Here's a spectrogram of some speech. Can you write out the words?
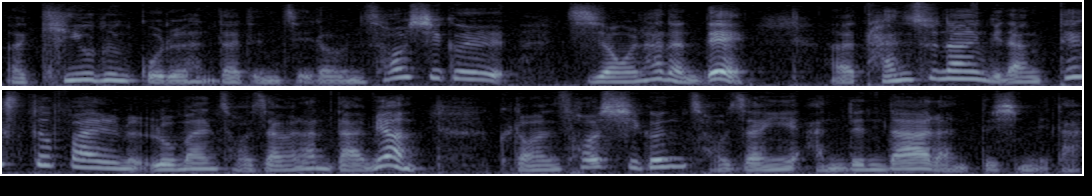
어, 기울은 꼴을 한다든지 이런 서식을 지정을 하는데 어, 단순한 그냥 텍스트 파일로만 저장을 한다면 그런 서식은 저장이 안 된다라는 뜻입니다.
